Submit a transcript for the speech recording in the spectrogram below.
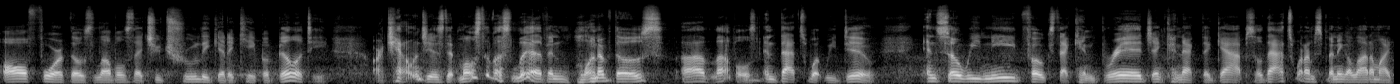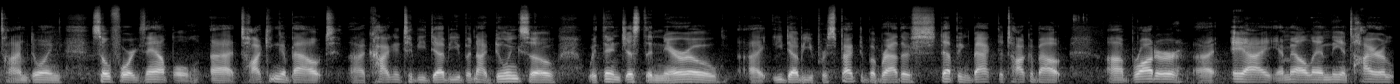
all four of those levels that you truly get a capability. Our challenge is that most of us live in one of those uh, levels, and that's what we do. And so we need folks that can bridge and connect the gap. So that's what I'm spending a lot of my time doing. So, for example, uh, talking about uh, cognitive EW, but not doing so within just the narrow uh, EW perspective, but rather stepping back to talk about uh, broader uh, AI, ML, and the entire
